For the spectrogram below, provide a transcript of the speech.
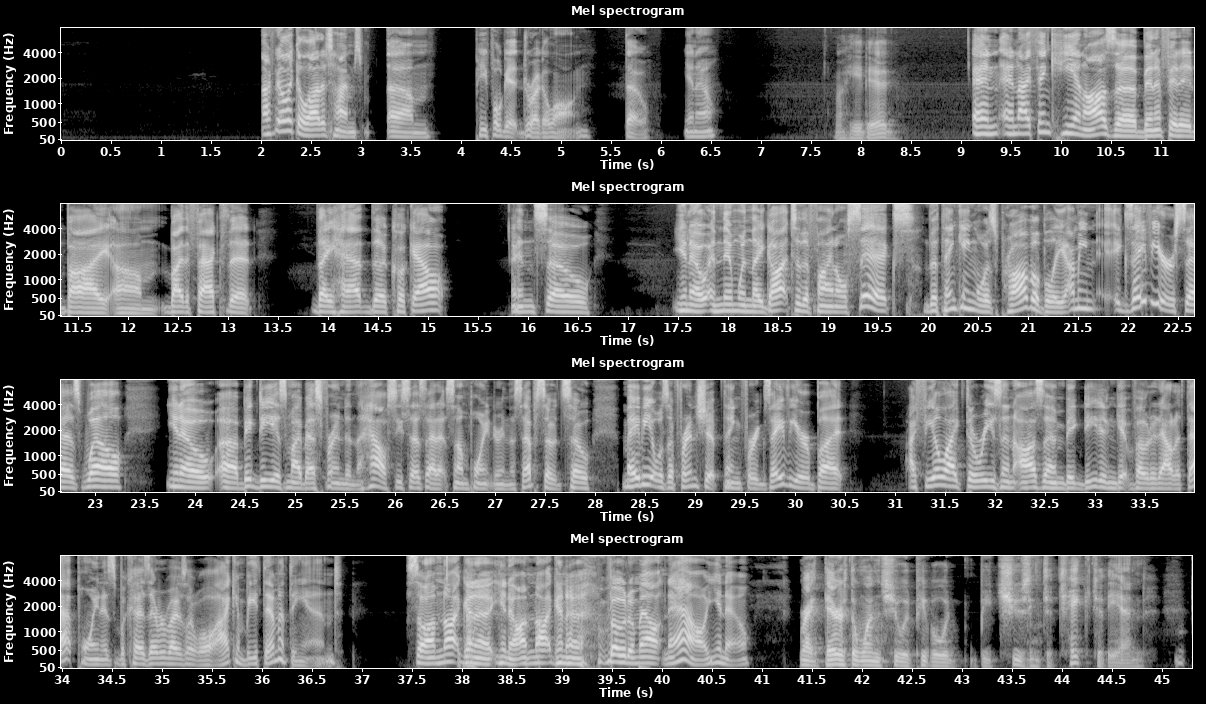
I feel like a lot of times um people get drug along though, you know? Well, he did. And and I think he and Azah benefited by um by the fact that they had the cookout. And so you know, and then when they got to the final six, the thinking was probably, I mean, Xavier says, well, you know, uh, Big D is my best friend in the house. He says that at some point during this episode. So maybe it was a friendship thing for Xavier, but I feel like the reason Azah and Big D didn't get voted out at that point is because everybody was like, well, I can beat them at the end. So I'm not gonna, you know, I'm not gonna vote them out now, you know. Right. There's the ones who would people would be choosing to take to the end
